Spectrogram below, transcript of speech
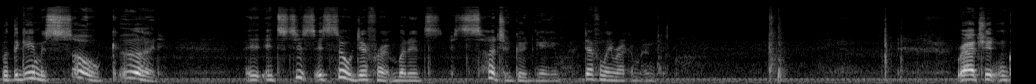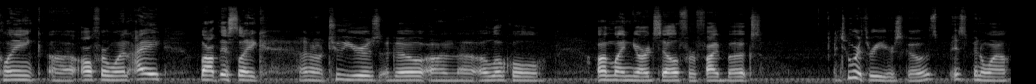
but the game is so good. It, it's just it's so different, but it's it's such a good game. Definitely recommend it. Ratchet and Clank, uh, all for one. I bought this like I don't know two years ago on a local online yard sale for five bucks. Two or three years ago. It's, it's been a while,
